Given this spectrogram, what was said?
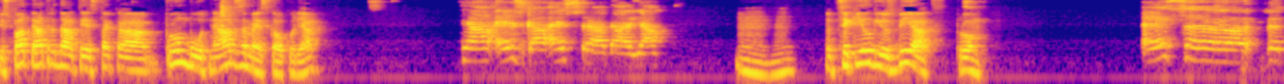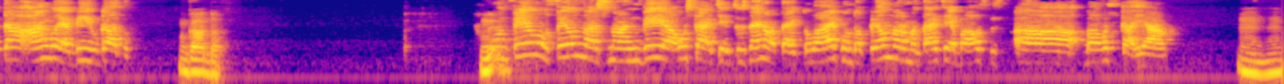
jūs pati atradāties tā kā prombūtne ārzemēs kaut kur, jā? Ja? Jā, es, gā, es strādāju, jā. Mm -hmm. Cik ilgi jūs bijāt prom? Es tā Anglijā biju gadu. Gadu. Ne. Un piln, pilnvars man bija uztaicīts uz nenoteiktu laiku, un to pilnvaru man taicīja Balskas, uh, Balskā, jā. Mm -hmm.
